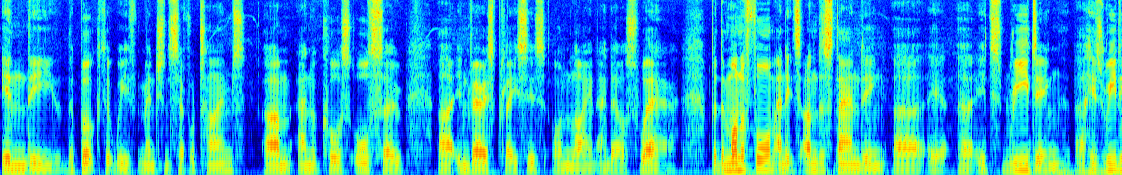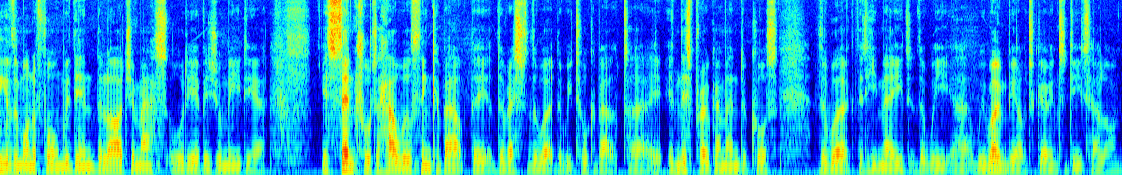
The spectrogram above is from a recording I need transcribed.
in the, the book that we've mentioned several times, um, and of course also uh, in various places online and elsewhere. But the monoform and its understanding, uh, its reading, his reading of the monoform within the larger mass audiovisual media is central to how we'll think about the, the rest of the work that we talk about uh, in this program, and of course the work that he made that we uh, we won't be able to go into detail on.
